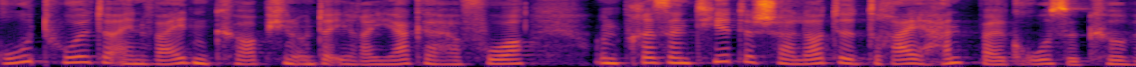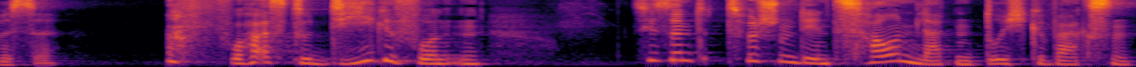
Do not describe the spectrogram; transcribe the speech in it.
Ruth holte ein Weidenkörbchen unter ihrer Jacke hervor und präsentierte Charlotte drei handballgroße Kürbisse. Wo hast du die gefunden? Sie sind zwischen den Zaunlatten durchgewachsen,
